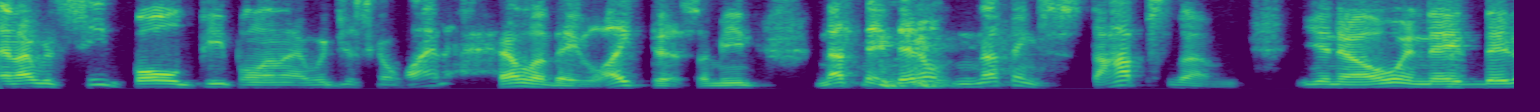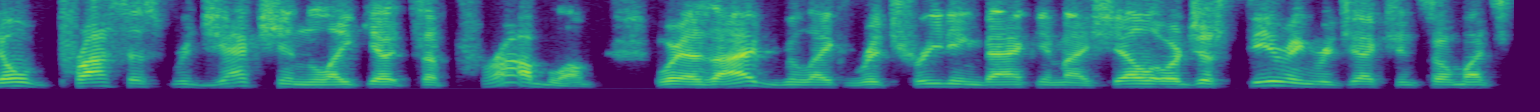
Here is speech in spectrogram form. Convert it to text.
And I would see bold people, and I would just go, "Why the hell are they like this?" I mean, nothing. They don't. nothing stops them, you know, and they they don't process rejection like it's a problem. Whereas I'm like retreating back in my shell, or just fearing rejection so much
